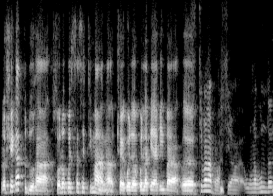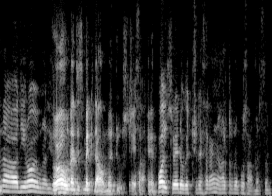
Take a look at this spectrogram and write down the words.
lo shake up dura solo questa settimana cioè quella, quella che arriva La eh, settimana prossima, una puntata di Raw e una di Raw SmackDown. una di SmackDown è giusto Esatto. ok Poi credo che ce ne sarà un'altra dopo SummerSlam.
